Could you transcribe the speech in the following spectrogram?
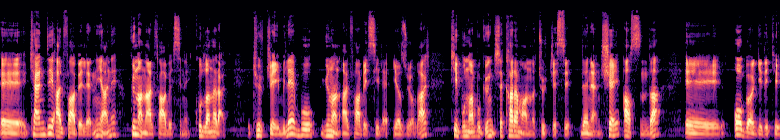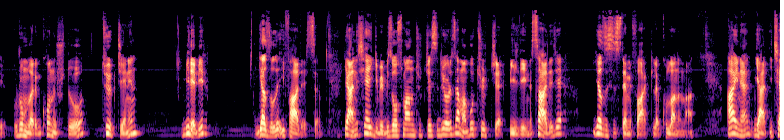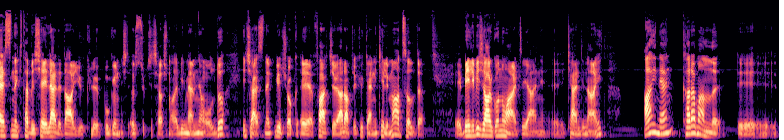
e, kendi alfabelerini yani Yunan alfabesini kullanarak Türkçeyi bile bu Yunan alfabesiyle yazıyorlar. Ki buna bugün işte Karamanlı Türkçesi denen şey aslında e, o bölgedeki Rumların konuştuğu Türkçenin birebir yazılı ifadesi. Yani şey gibi biz Osmanlı Türkçesi diyoruz ama bu Türkçe bildiğini sadece yazı sistemi farklı kullanılan. Aynen yani içerisindeki tabii şeyler de daha yüklü. Bugün işte Öztürkçe çalışmaları bilmem ne oldu. İçerisinde birçok e, Farsça ve Arapça kökenli kelime atıldı. E, belli bir jargonu vardı yani e, kendine ait. Aynen Karamanlı e,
